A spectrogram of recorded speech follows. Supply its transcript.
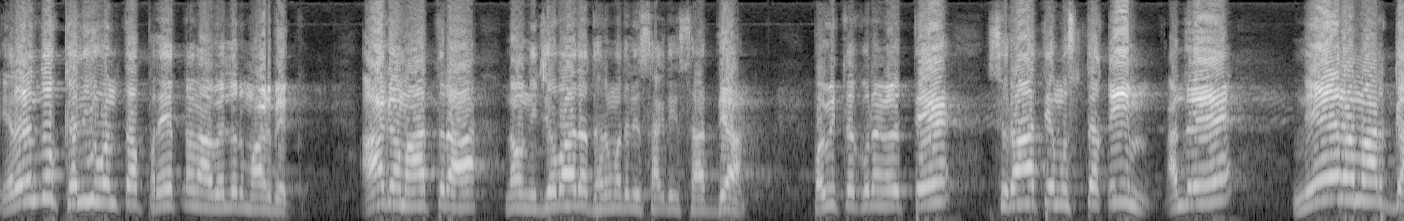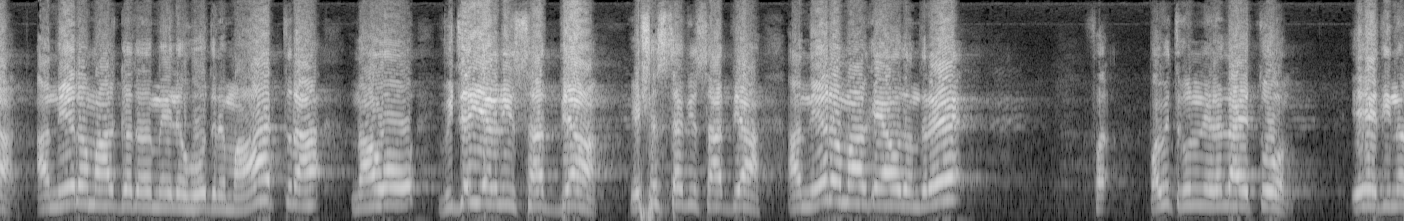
ಎರಡನ್ನೂ ಕಲಿಯುವಂಥ ಪ್ರಯತ್ನ ನಾವೆಲ್ಲರೂ ಮಾಡಬೇಕು. ಆಗ ಮಾತ್ರ ನಾವು ನಿಜವಾದ ಧರ್ಮದಲ್ಲಿ ಸಾಗಲಿಕ್ಕೆ ಸಾಧ್ಯ. ಪವಿತ್ರ ಗುಣ ಹೇಳುತ್ತೆ, ಸಿರಾತೆ ಮುಸ್ತಕೀಂ ಅಂದ್ರೆ ನೇರ ಮಾರ್ಗ. ಆ ನೇರ ಮಾರ್ಗದ ಮೇಲೆ ಹೋದರೆ ಮಾತ್ರ ನಾವು ವಿಜಯಿಯಾಗಲಿ ಸಾಧ್ಯ, ಯಶಸ್ಸಾಗಲಿ ಸಾಧ್ಯ. ಆ ನೇರ ಮಾರ್ಗ ಯಾವುದಂದ್ರೆ ಪವಿತ್ರಗಳನ್ನು ಹೇಳಲಾಯಿತು. ಏ ದಿನ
